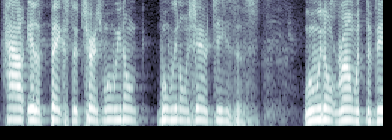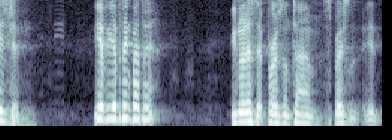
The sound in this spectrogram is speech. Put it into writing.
how it affects the church when we don't when we don't share Jesus? When we don't run with the vision? You ever, you ever think about that? You know, that's that person sometimes, especially in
